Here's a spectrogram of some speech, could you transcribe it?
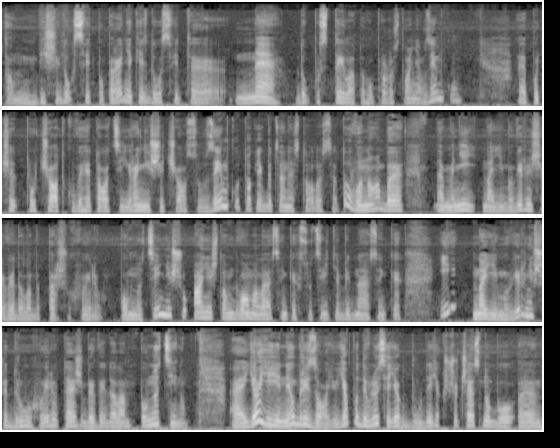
там більший досвід, попередній якийсь досвід, е, не допустила того проростання взимку, початку вегетації раніше часу взимку, так якби це не сталося, то вона би е, мені найімовірніше видала би першу хвилю повноціннішу, аніж там два малесеньких суцвіття біднесеньких. І найімовірніше, другу хвилю теж би видала повноцінно. Е, Я її не обрізаю. Я подивлюся, як буде, якщо чесно, бо е,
